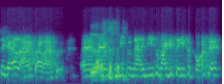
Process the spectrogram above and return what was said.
Sige, I'll ask, I'll ask. Eh, Yeah. I, hindi ko na, hindi sumagi sa isip ko kasi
